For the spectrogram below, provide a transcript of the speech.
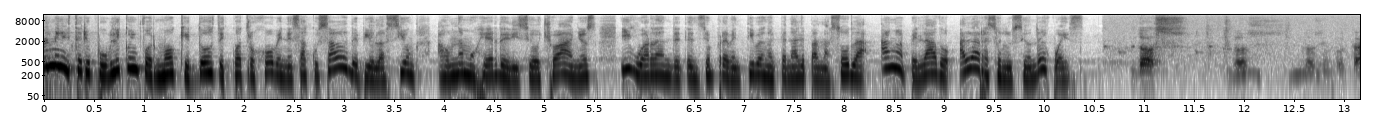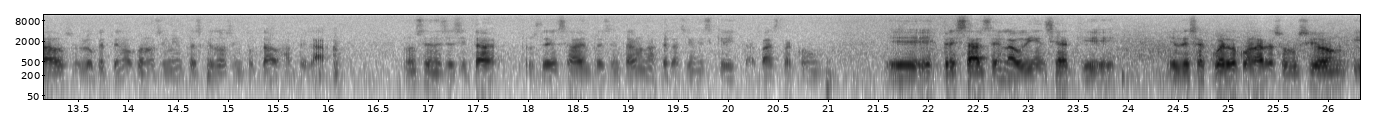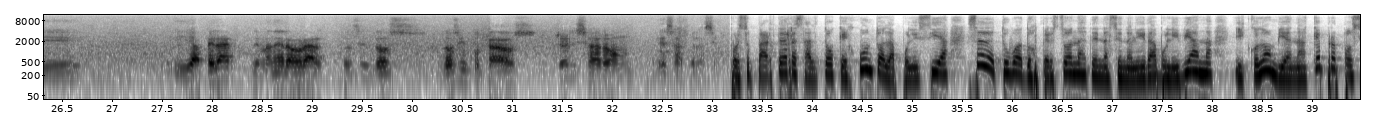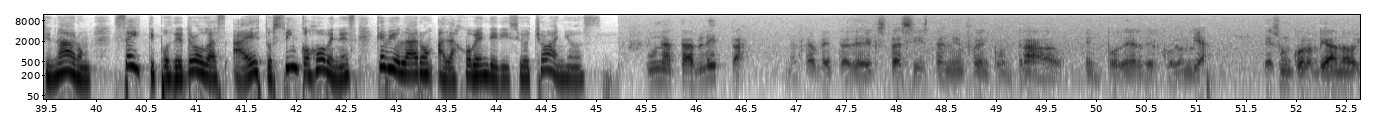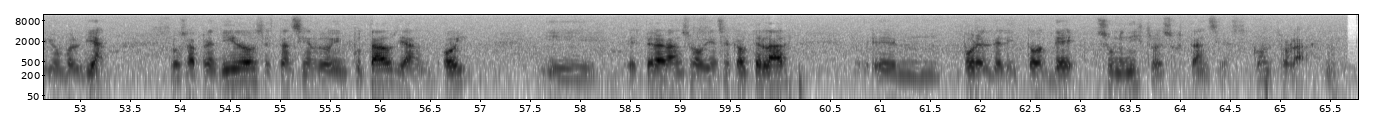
El Ministerio Público informó que dos de cuatro jóvenes acusados de violación a una mujer de 18 años y guardan detención preventiva en el penal de Palmasola han apelado a la resolución del juez. Dos, dos, dos imputados, lo que tengo conocimiento es que dos imputados apelaron. No se necesita, ustedes saben, presentar una apelación escrita, basta con eh, expresarse en la audiencia que el desacuerdo con la resolución y, y apelar de manera oral. Entonces dos, dos imputados realizaron esa apelación. Por su parte, resaltó que junto a la policía se detuvo a dos personas de nacionalidad boliviana y colombiana que proporcionaron seis tipos de drogas a estos cinco jóvenes que violaron a la joven de 18 años. Una tableta, una tableta de éxtasis también fue encontrada en poder del colombiano. Es un colombiano y un boliviano. Los aprendidos están siendo imputados ya hoy y esperarán su audiencia cautelar eh, por el delito de suministro de sustancias controladas.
